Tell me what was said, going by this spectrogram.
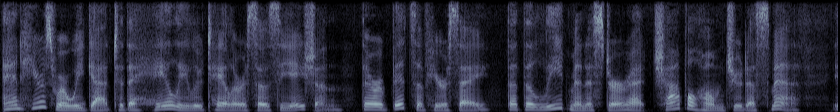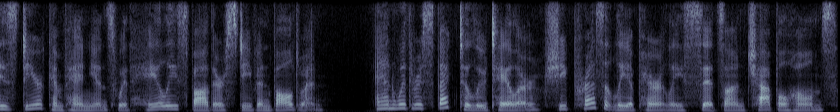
And here's where we get to the Hailey-Lou-Taylor Association. There are bits of hearsay that the lead minister at Chapel Home, Judah Smith, is dear companions with Hailey's father, Stephen Baldwin. And with respect to Lou Taylor, she presently apparently sits on Chapel Home's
